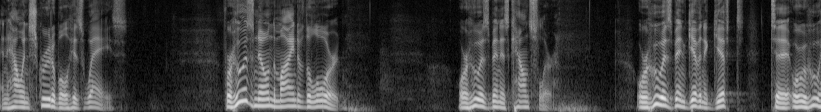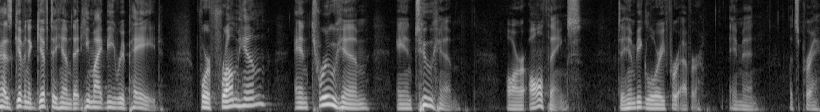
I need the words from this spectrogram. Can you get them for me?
and how inscrutable his ways! For who has known the mind of the Lord? Or who has been his counselor? Or who has been given a gift to, or who has given a gift to him that he might be repaid? For from him and through him and to him are all things. To him be glory forever. Amen. Let's pray.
